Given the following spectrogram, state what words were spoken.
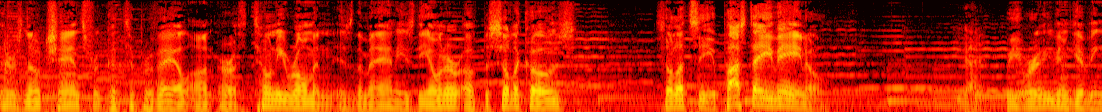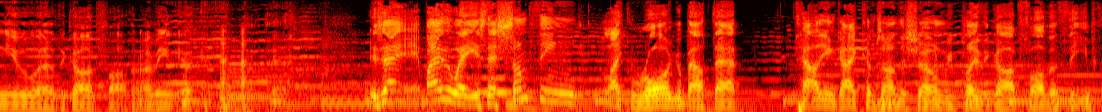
there is no chance for good to prevail on earth. Tony Roman is the man. He's the owner of Basilico's. So let's see, Pasta e Vino. you got it. We were even giving you uh, the Godfather. I mean, uh, is that? By the way, is there something like wrong about that? Italian guy comes on the show and we play the Godfather theme.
